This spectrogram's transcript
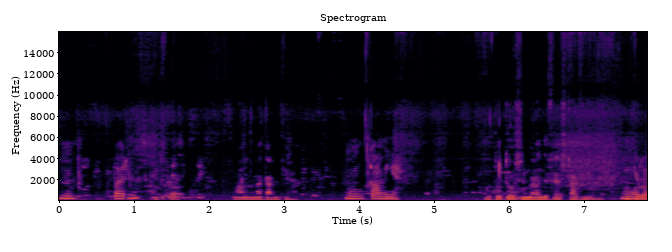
ம். பாருங்க. ம் காமிங்க. ஒரு டூ தௌசண்ட் மேலே வந்து ஸ்டார்ட் பண்ணுங்க ம், ஒரு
